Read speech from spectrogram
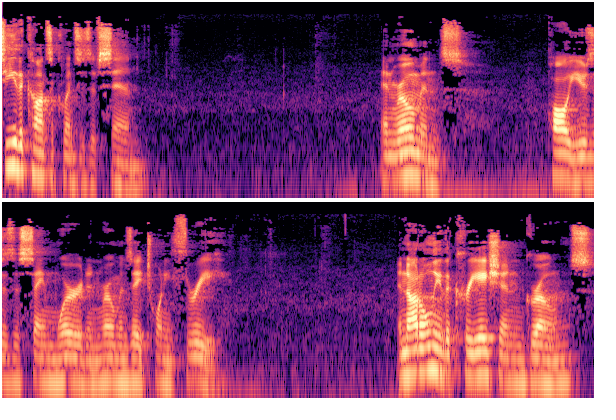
see the consequences of sin." In Romans, Paul uses the same word in Romans 8:23 and not only the creation groans,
